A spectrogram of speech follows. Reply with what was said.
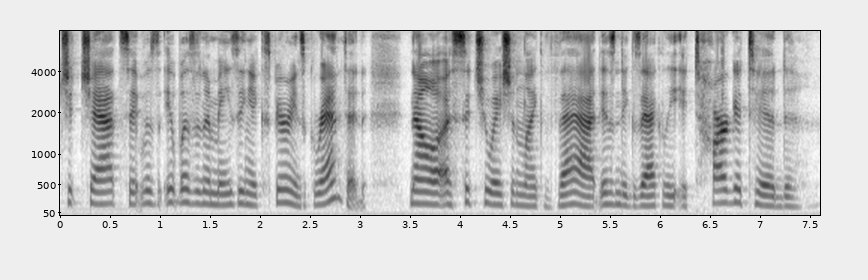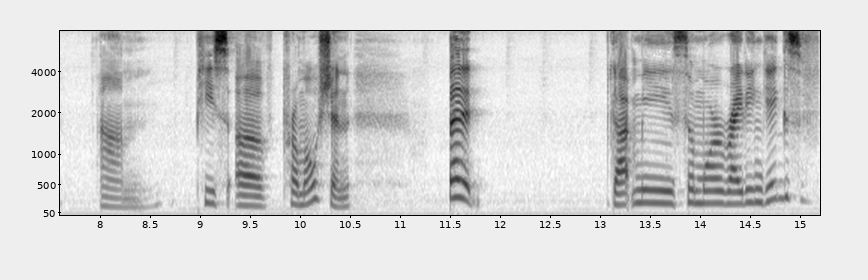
chit chats. It was it was an amazing experience. Granted, now a situation like that isn't exactly a targeted um, piece of promotion, but it got me some more writing gigs,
